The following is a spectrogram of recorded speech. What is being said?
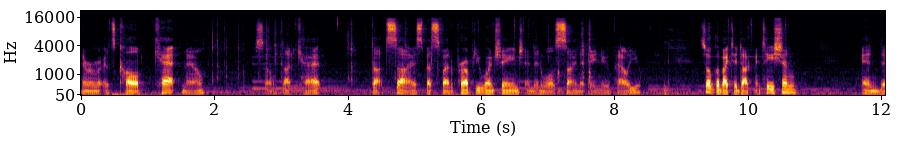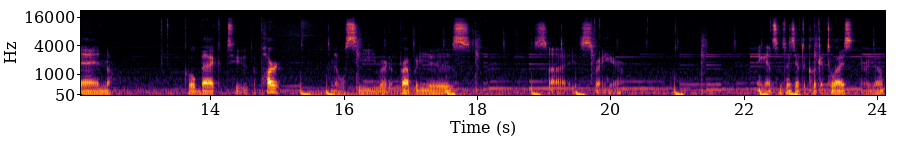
And remember it's called cat now. So dot cat dot size, specify the property you want to change, and then we'll assign it a new value. So go back to documentation and then go back to the part and then we'll see where the property is size right here and again sometimes you have to click it twice there we go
